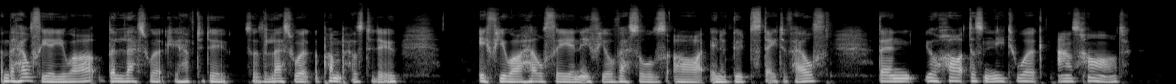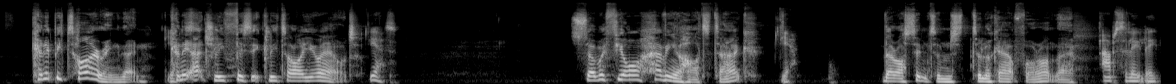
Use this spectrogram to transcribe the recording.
And the healthier you are, the less work you have to do. So the less work the pump has to do. If you are healthy and if your vessels are in a good state of health, then your heart doesn't need to work as hard. Can it be tiring then? Can it actually physically tire you out? Yes. So if you're having a heart attack, Yeah. there are symptoms to look out for, aren't there? Absolutely.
